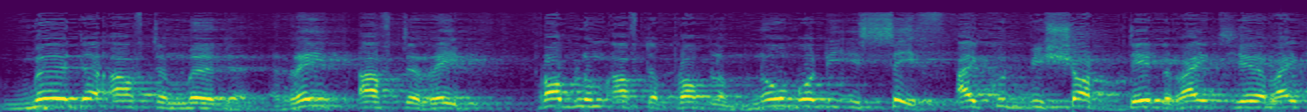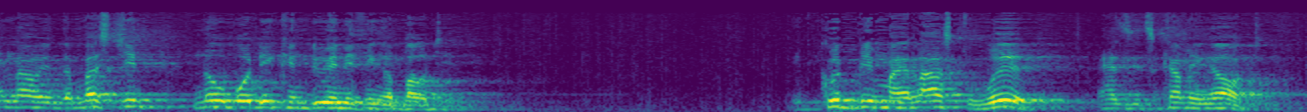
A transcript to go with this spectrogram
Murder after murder, rape after rape, problem after problem. Nobody is safe. I could be shot dead right here, right now in the masjid. Nobody can do anything about it. It could be my last word as it's coming out.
